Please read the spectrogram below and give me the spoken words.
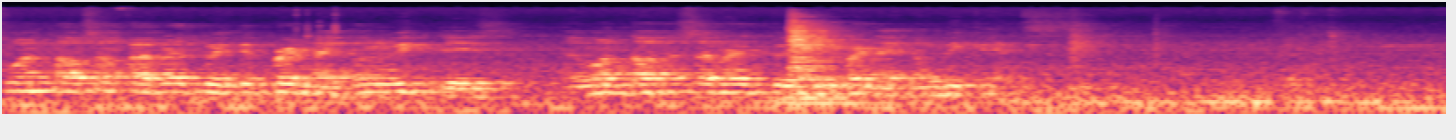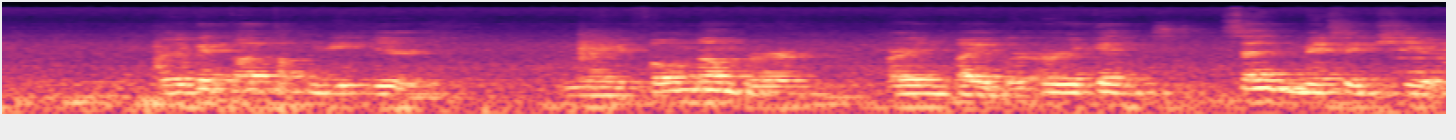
1,520 per night on weekdays and 1,720 per night on weekends. Or you can contact me here. My phone number or in Viber, or you can send message here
